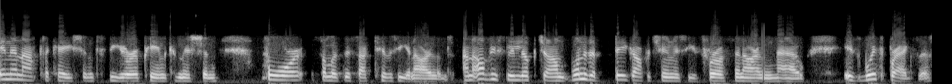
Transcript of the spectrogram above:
in an application to the European Commission for some of this activity in Ireland. And obviously, look, John, one of the big opportunities for us in Ireland now is with Brexit,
